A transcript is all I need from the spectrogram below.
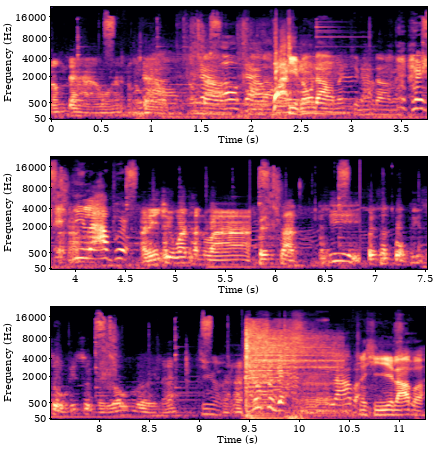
น้องดาวฮะน้องดาว ดาวดาวจีบน้องดาวไหมจีบน้องดาวไหมเฮ้ยยีราฟเพื่อนอันนี้ชื่อว่าธันวา เป็นสัตว์ที่เป็นสัตว์บกที่สูงที่สุดในโลกเลยนะจริงเหรอนะฮะรู้สึกอยากขี่ยีราฟอะไอ้ขี้รับเหรอ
